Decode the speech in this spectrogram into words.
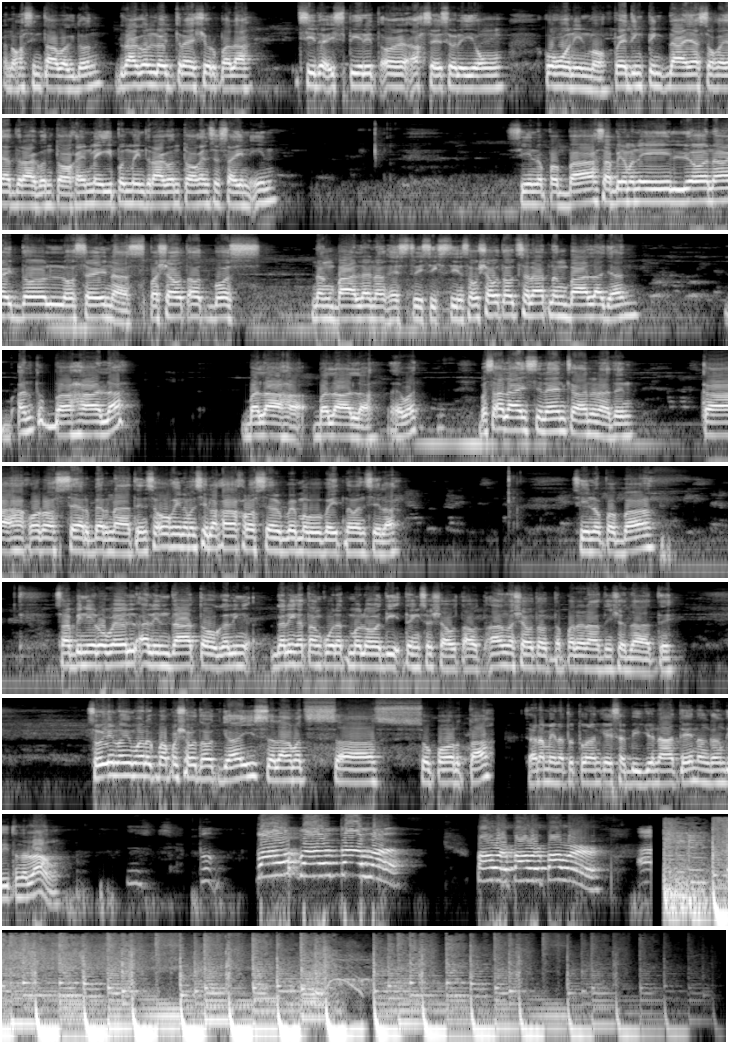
ano kasing tawag doon? Dragon Lord treasure pala. Either spirit or accessory yung kukunin mo. Pwedeng pink dias o kaya dragon token. May ipon mo yung dragon token sa sign in. Sino pa ba? Sabi naman ni Leonardo Locernas. Pa-shoutout boss ng bala ng S316. So shoutout sa lahat ng bala dyan. Ano to? Bahala? Balaha. Balala. Eh what? Basta alliance nila yan ka ano natin. Ka cross server natin. So okay naman sila ka cross server. Mababait naman sila. Sino pa ba? Sabi ni Roel Alindato, galing, galing at ang kunat mo, Lodi. Thanks sa shoutout. Ah, na-shoutout na pala natin siya dati. So, yun lang yung mga nagpapa-shoutout, guys. Salamat sa suporta. Sana may natutunan kayo sa video natin. Hanggang dito na lang. Power, power, power! Power, power, power!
